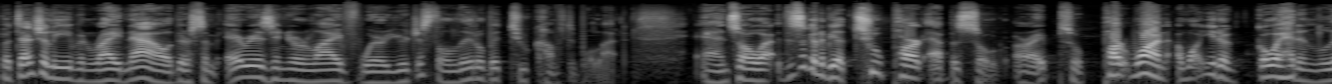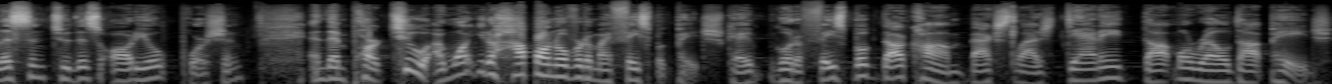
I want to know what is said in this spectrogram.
potentially even right now, there's some areas in your life where you're just a little bit too comfortable at. And so uh, this is going to be a two part episode. All right. So, part one, I want you to go ahead and listen to this audio portion. And then, part two, I want you to hop on over to my Facebook page. Okay. Go to facebook.com backslash danny.morel.page.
